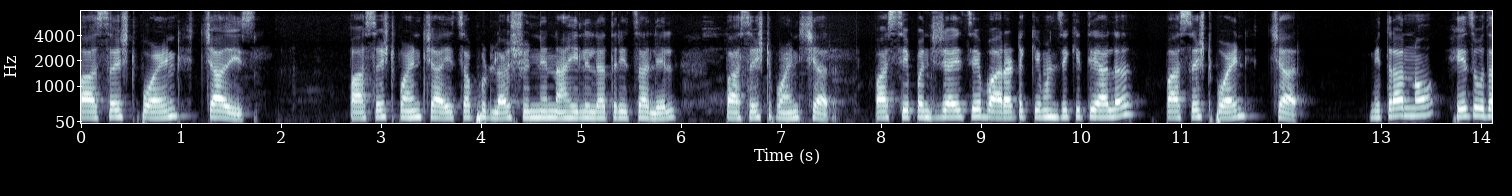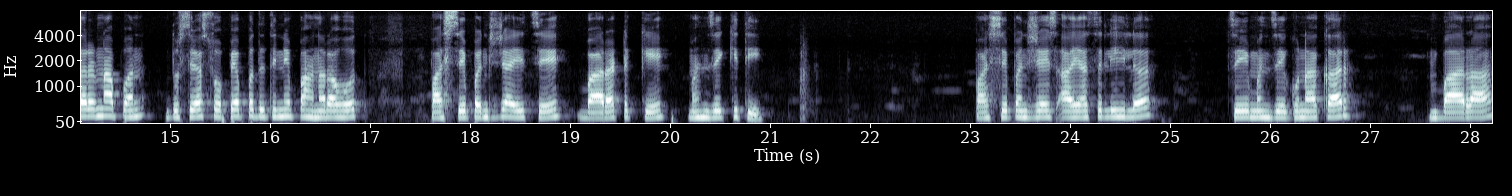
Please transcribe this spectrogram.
पासष्ट पॉईंट चाळीस. पासष्ट पॉईंट चाळीसचा पुढला शून्य नाही लिहिला तरी चालेल. पासष्ट पॉईंट चार. पाचशे पंचेचाळीसचे बारा टक्के म्हणजे किती आलं? पासष्ट पॉईंट चार. मित्रांनो हेच उदाहरण आपण दुसऱ्या सोप्या पद्धतीने पाहणार आहोत. पाचशे पंचेचाळीसचे बारा टक्के म्हणजे किती? पाचशे पंचेचाळीस आहे असं लिहिलं. चे म्हणजे गुणाकार बारा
